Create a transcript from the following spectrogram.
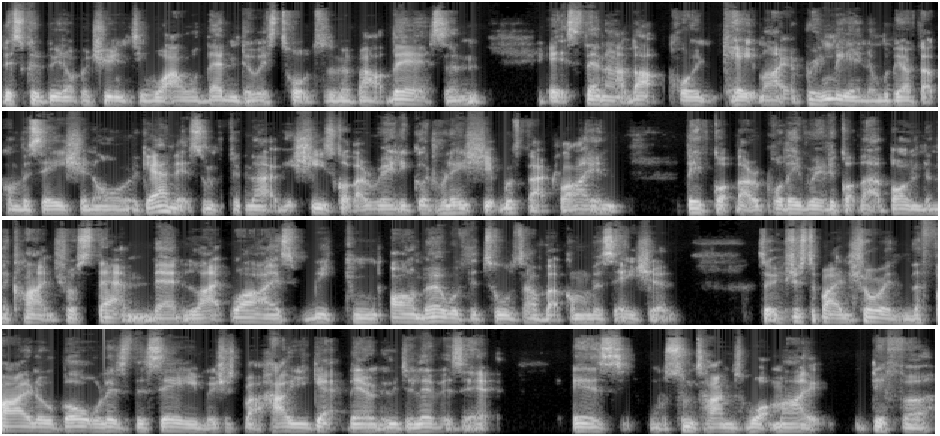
this could be an opportunity. What I will then do is talk to them about this. And it's then at that point, Kate might bring me in and we have that conversation. Or again, it's something that she's got that really good relationship with that client. They've got that rapport, they've really got that bond, and the client trusts them. Then likewise, we can arm her with the tools to have that conversation. So it's just about ensuring the final goal is the same. It's just about how you get there and who delivers it is sometimes what might differ.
